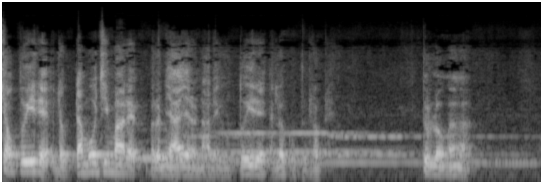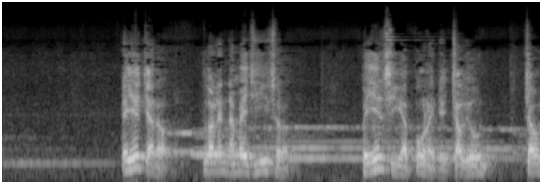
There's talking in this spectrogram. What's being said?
ကြောက်သွေးတဲ့အလုပ်တမိုးကြီးမားတဲ့ဗရမ ्या ယရနာတွေကိုသွေးတဲ့အလုပ်ကိုသူလုပ်တယ်သူလုပ်ငန်းကတရက်ကြတော့သူကလည်းနာမည်ကြီးဆိုတော့ဘရင်စီကပို့လိုက်တဲ့ကြောက်ယုံကြောက်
